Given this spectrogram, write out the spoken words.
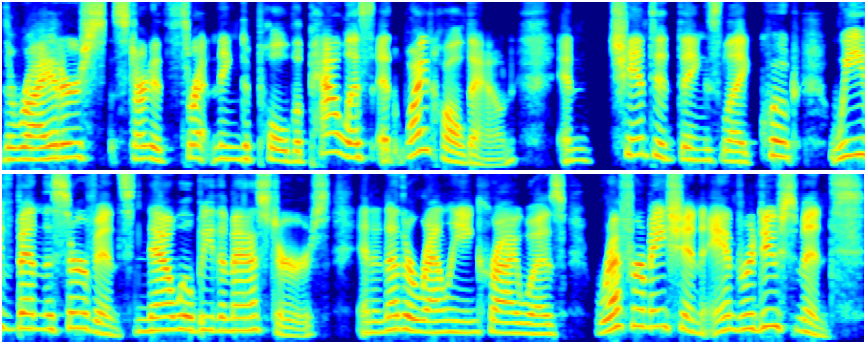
The rioters started threatening to pull the palace at Whitehall down and chanted things like, quote, We've been the servants, now we'll be the masters. And another rallying cry was, Reformation and reducement.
